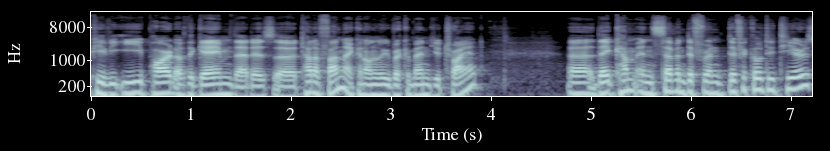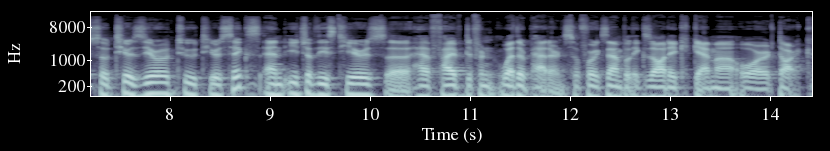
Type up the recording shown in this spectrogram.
PvE part of the game that is a ton of fun. I can only recommend you try it. Uh, they come in seven different difficulty tiers, so tier 0 to tier 6, and each of these tiers uh, have five different weather patterns. So, for example, exotic, gamma, or dark.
